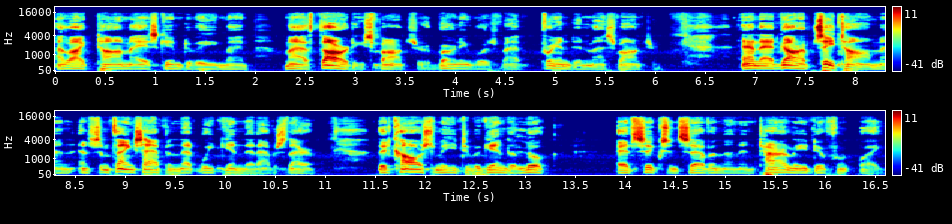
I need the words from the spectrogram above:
I liked Tom. I asked him to be my, my authority sponsor. Bernie was my friend and my sponsor. And I'd gone up to see Tom, and, and some things happened that weekend that I was there that caused me to begin to look at six and seven an entirely different way.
